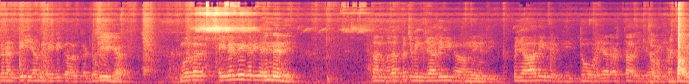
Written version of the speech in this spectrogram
ਗਰੰਟੀ ਆ ਮੇਰੀ ਵੀ ਗਾਂ ਕੱਢੋ। ਠੀਕ ਹੈ ਮੁੱਲ ਇਹਨੇ ਨਹੀਂ ਕਰੀ ਇੰਨੇ ਨਹੀਂ ਤੁਹਾਨੂੰ ਪਤਾ 55 ਦੀ ਵੀ ਗਾਂ ਮਿਲਦੀ 50 ਦੀ ਮਿਲਦੀ 2048 ਚਲੋ ਹਜ਼ਾਰ ਹਟਾਓ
